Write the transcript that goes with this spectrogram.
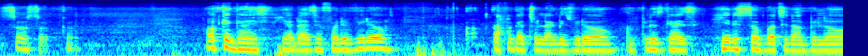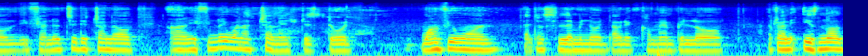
So so cool. Okay guys. Yeah that's it for the video don't forget to like this video and please guys hit the sub button down below if you're new to the channel. And if you know you want to challenge one v one uh, just let me know down in the comment below. Actually it's not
